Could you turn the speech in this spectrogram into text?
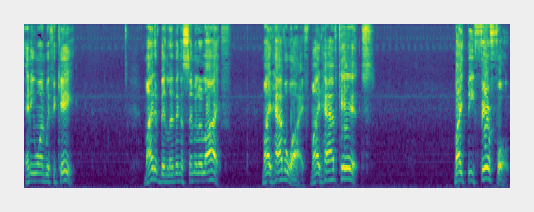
anyone with a key, might have been living a similar life, might have a wife, might have kids, might be fearful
